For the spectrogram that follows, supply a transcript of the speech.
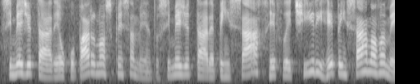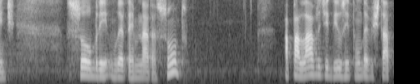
Se meditar é ocupar o nosso pensamento, se meditar é pensar, refletir e repensar novamente sobre um determinado assunto, a palavra de Deus então deve estar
